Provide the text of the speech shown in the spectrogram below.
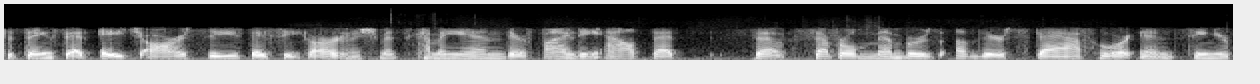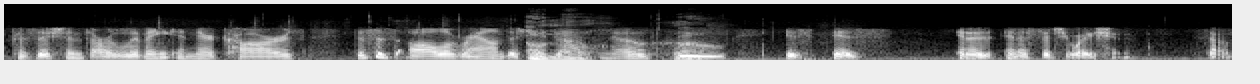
The things that HR sees, they see garnishments coming in. They're finding out that several members of their staff who are in senior positions are living in their cars this is all around us. You oh, no. don't know who wow. is is in a in a situation. So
